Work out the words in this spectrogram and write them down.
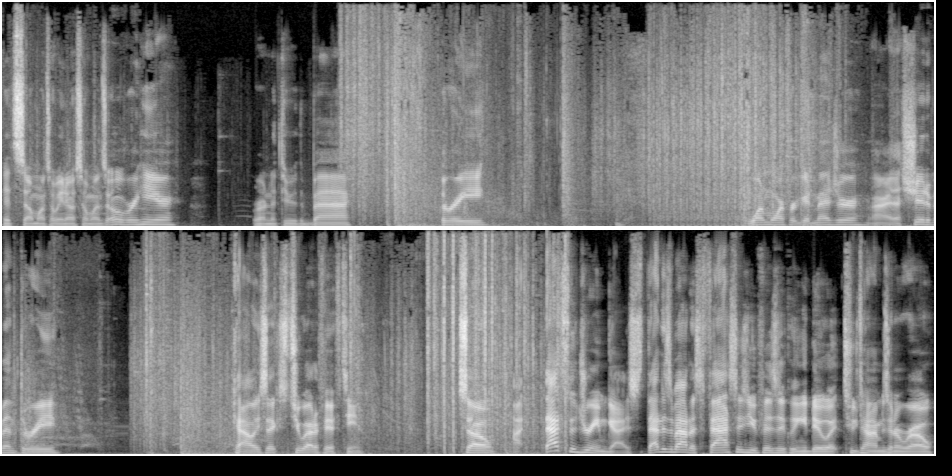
Hit someone so we know someone's over here. Running through the back. Three. One more for good measure. All right, that should have been three. Kali 6, 2 out of 15. So, I, that's the dream, guys. That is about as fast as you physically can do it two times in a row.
